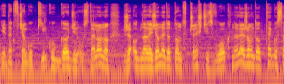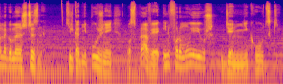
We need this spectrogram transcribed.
jednak w ciągu kilku godzin ustalono, że odnalezione dotąd części zwłok należą do tego samego mężczyzny. Kilka dni później o sprawie informuje już dziennik łódzki.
